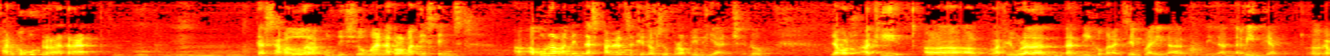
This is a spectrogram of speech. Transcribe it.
fan com un retrat mm, decebedor de la condició humana però al mateix temps amb un element d'esperança que és el seu propi viatge no? Llavors aquí eh, la figura d'en Nico per exemple i d'en David que que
